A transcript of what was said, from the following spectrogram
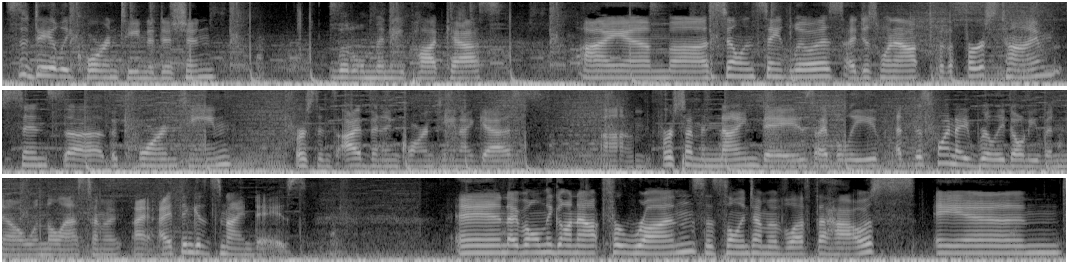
It's a daily quarantine edition, little mini podcast. I am uh, still in St. Louis. I just went out for the first time since uh, the quarantine or since I've been in quarantine, I guess. Um, first time in nine days, I believe. At this point, I really don't even know when the last time I, I, I think it's nine days. And I've only gone out for runs. That's the only time I've left the house. And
